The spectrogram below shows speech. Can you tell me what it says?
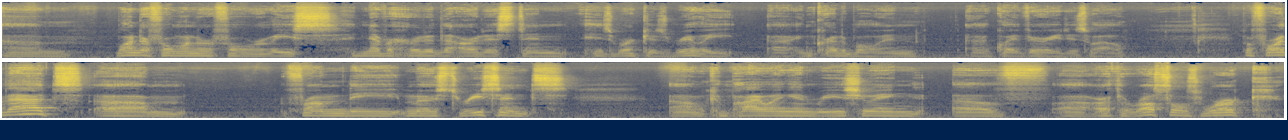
Um, wonderful, wonderful release. Had never heard of the artist, and his work is really uh, incredible and uh, quite varied as well. Before that, um, from the most recent um, compiling and reissuing of uh, Arthur Russell's work,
